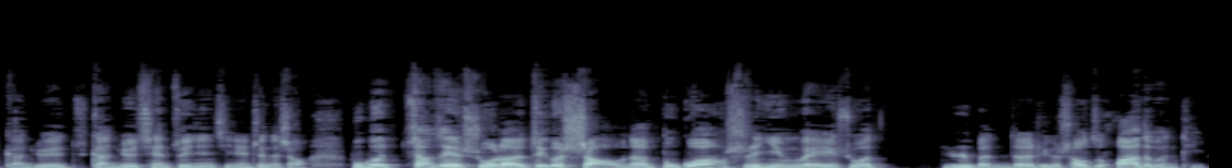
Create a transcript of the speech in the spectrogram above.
感觉感觉现最近几年真的少。不过上次也说了，这个少呢，不光是因为说日本的这个少子化的问题。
